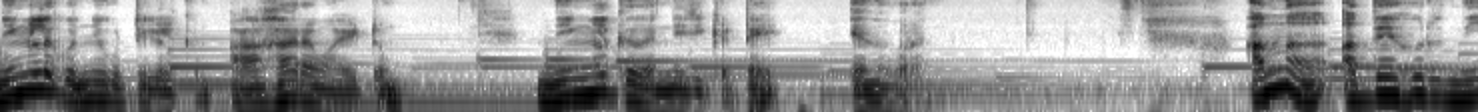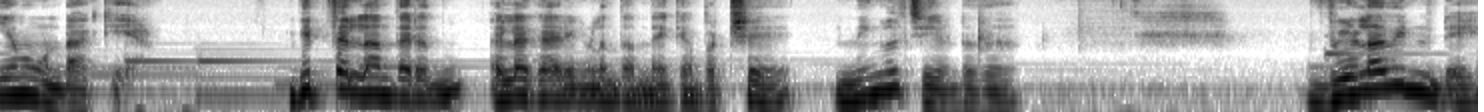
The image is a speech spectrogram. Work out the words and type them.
നിങ്ങളുടെ കുഞ്ഞുകുട്ടികൾക്കും ആഹാരമായിട്ടും നിങ്ങൾക്ക് തന്നെ ഇരിക്കട്ടെ എന്ന് പറഞ്ഞു. അന്ന് അദ്ദേഹം ഒരു നിയമം ഉണ്ടാക്കിയാണ്. വിത്തെല്ലാം തരുന്നു എല്ലാ കാര്യങ്ങളും തന്നേക്കാം. പക്ഷേ നിങ്ങൾ ചെയ്യേണ്ടത് വിളവിന്റെ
